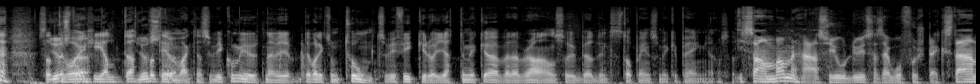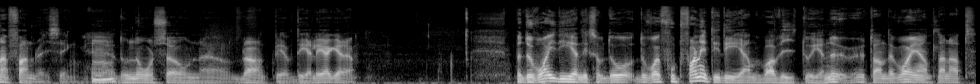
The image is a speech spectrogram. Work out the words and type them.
så det var det. ju helt dött Just på tv-marknaden så vi kom ju ut när vi, det var liksom tomt så vi fick ju då jättemycket överleverans och vi behövde inte stoppa in så mycket pengar. Och så. I samband med det här så gjorde vi så att säga vår första externa fundraising. Mm. Eh, då Northzone eh, bland annat blev delägare. Men då var idén liksom, då, då var fortfarande inte idén vad Vito är nu. Utan det var egentligen att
